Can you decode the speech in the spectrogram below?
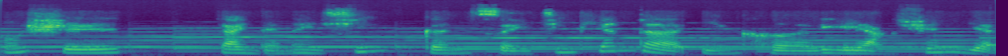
同时，在你的内心跟随今天的银河力量宣言：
